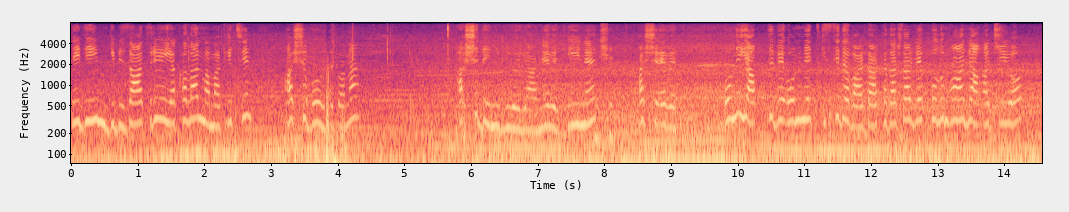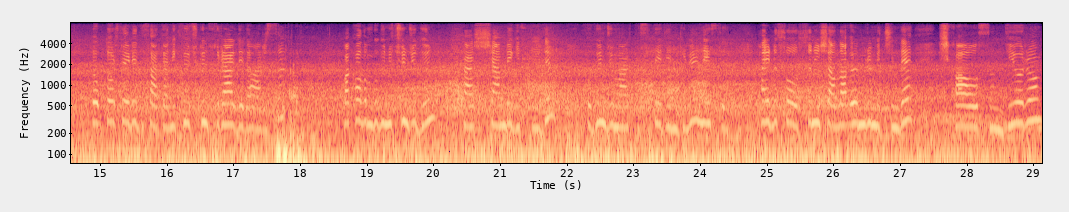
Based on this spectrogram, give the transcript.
dediğim gibi zatürreye yakalanmamak için aşı vurdu bana. Aşı deniliyor yani evet iğne. aşı. Aşı evet. Onu yaptı ve onun etkisi de vardı arkadaşlar ve kolum hala acıyor. Doktor söyledi zaten 2-3 gün sürer dedi ağrısı. Bakalım bugün üçüncü gün. Perşembe gittiydim. Bugün cumartesi dediğim gibi. Neyse hayırlısı olsun. İnşallah ömrüm içinde şifa olsun diyorum.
